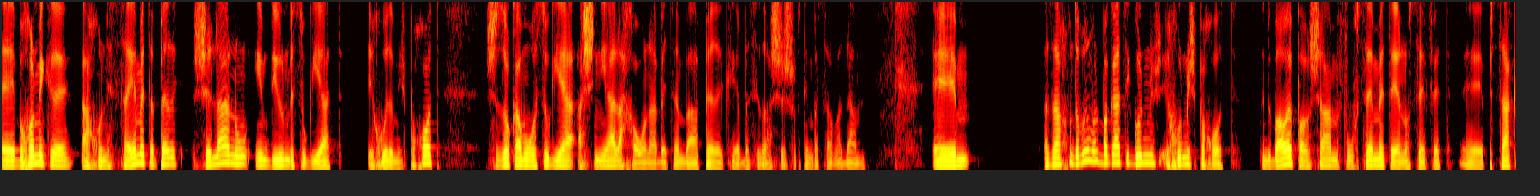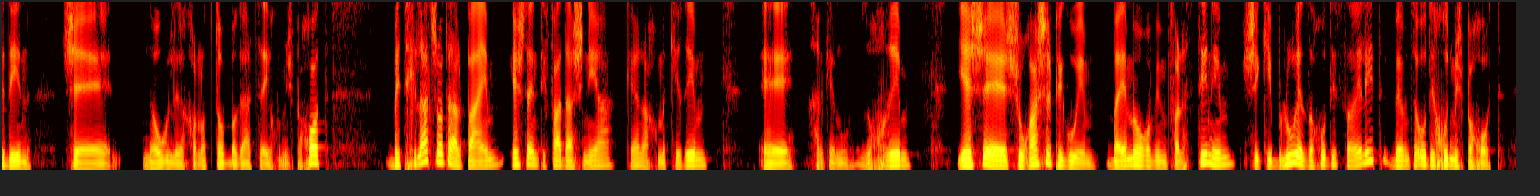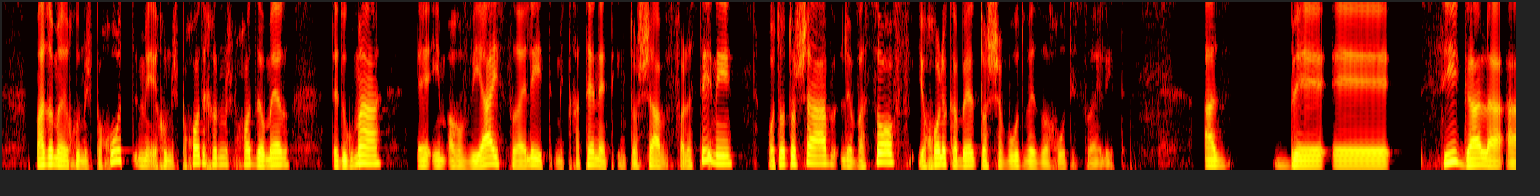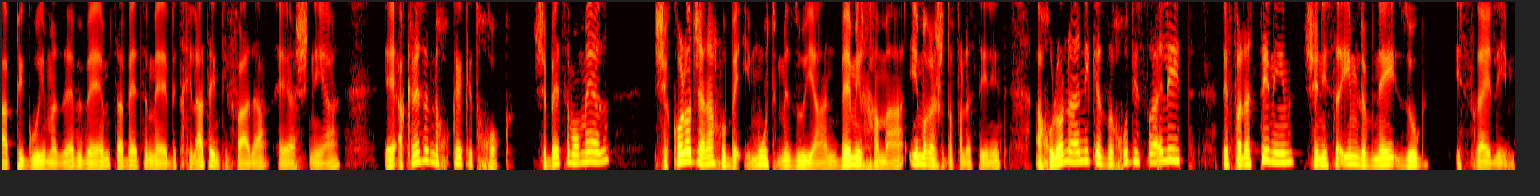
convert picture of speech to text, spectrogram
אה, בכל מקרה, אנחנו נסיים את הפרק שלנו עם דיון בסוגיית איחוד המשפחות, שזו כאמור הסוגיה השנייה לאחרונה בעצם בפרק אה, בסדרה של שופטים בשר ודם. אמ, אז אנחנו מדברים על בג"ץ איחוד משפחות. מדובר בפרשה מפורסמת נוספת, פסק דין שנהוג לכנות אותו בג"ץ איחוד משפחות. בתחילת שנות האלפיים, יש את האינתיפאדה השנייה, כן, אנחנו מכירים, אה, חלקנו זוכרים, יש אה, שורה של פיגועים בהם מעורבים פלסטינים שקיבלו אזרחות ישראלית באמצעות איחוד משפחות. מה זה אומר איחוד משפחות? איחוד משפחות, איחוד משפחות זה אומר, לדוגמה, אה, אם ערבייה ישראלית מתחתנת עם תושב פלסטיני, אותו תושב לבסוף יכול לקבל תושבות ואזרחות ישראלית. אז ב... שיא גל הפיגועים הזה, ובאמצע, בעצם אה, בתחילת האינתיפאדה אה, השנייה, אה, הכנסת מחוקקת חוק, שבעצם אומר שכל עוד שאנחנו בעימות מזוין, במלחמה עם הרשות הפלסטינית, אנחנו לא נעניק אזרחות ישראלית לפלסטינים שנישאים לבני זוג ישראלים.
